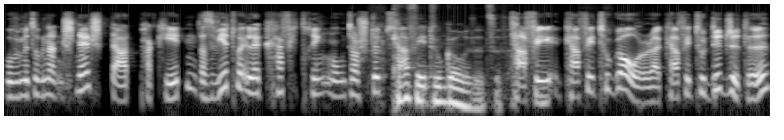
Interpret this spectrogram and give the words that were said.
wo wir mit sogenannten Schnellstartpaketen das virtuelle Kaffeetrinken unterstützen. Kaffee to go sozusagen. Kaffee, Kaffee to go oder Kaffee to digital.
